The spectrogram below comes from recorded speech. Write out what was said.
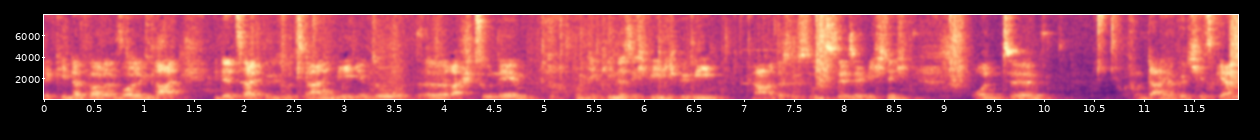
der Kinder fördern wollen, gerade in der Zeit, wo die sozialen Medien so äh, rasch zunehmen und die Kinder sich wenig bewegen. Ja, das ist uns sehr, sehr wichtig. Und äh, von daher würde ich jetzt gerne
